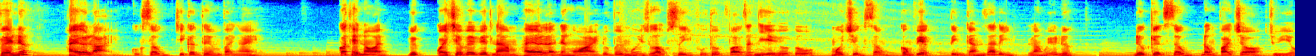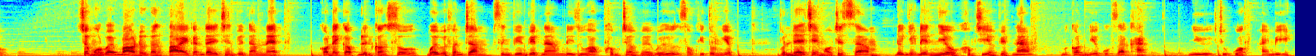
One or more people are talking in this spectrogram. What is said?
Về nước hay ở lại, cuộc sống chỉ cần thêm vài ngày. Có thể nói, việc quay trở về Việt Nam hay ở lại nước ngoài đối với mỗi du học sinh phụ thuộc vào rất nhiều yếu tố, môi trường sống, công việc, tình cảm gia đình, lòng yêu nước. Điều kiện sống đóng vai trò chủ yếu. Trong một bài báo được đăng tải gần đây trên Vietnamnet, có đề cập đến con số 70% sinh viên Việt Nam đi du học không trở về quê hương sau khi tốt nghiệp. Vấn đề chảy máu chất xám được nhắc đến nhiều không chỉ ở Việt Nam mà còn nhiều quốc gia khác như Trung Quốc hay Mỹ.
